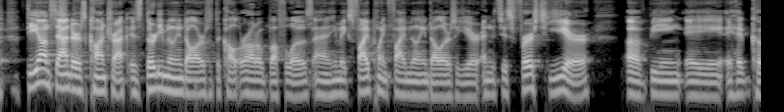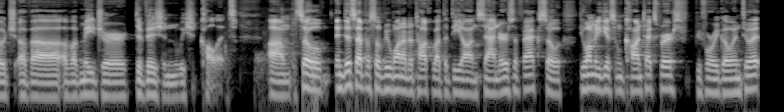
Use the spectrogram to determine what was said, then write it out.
Deion Sanders' contract is thirty million dollars with the Colorado Buffaloes, and he makes five point five million dollars a year, and it's his first year of being a, a head coach of a of a major division, we should call it. Um, so in this episode, we wanted to talk about the Deion Sanders effect. So do you want me to give some context first before we go into it?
